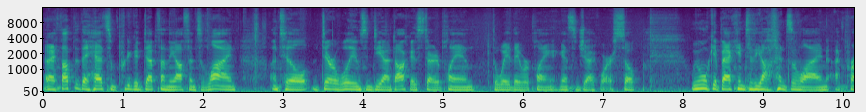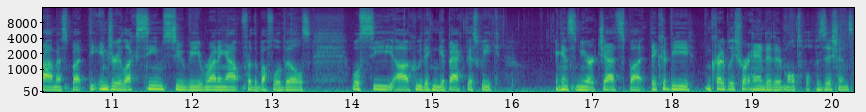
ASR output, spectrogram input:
And I thought that they had some pretty good depth on the offensive line until Daryl Williams and Dion Dawkins started playing the way they were playing against the Jaguars. So we won't get back into the offensive line, I promise, but the injury luck seems to be running out for the Buffalo Bills. We'll see uh, who they can get back this week against the New York Jets, but they could be incredibly shorthanded at multiple positions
